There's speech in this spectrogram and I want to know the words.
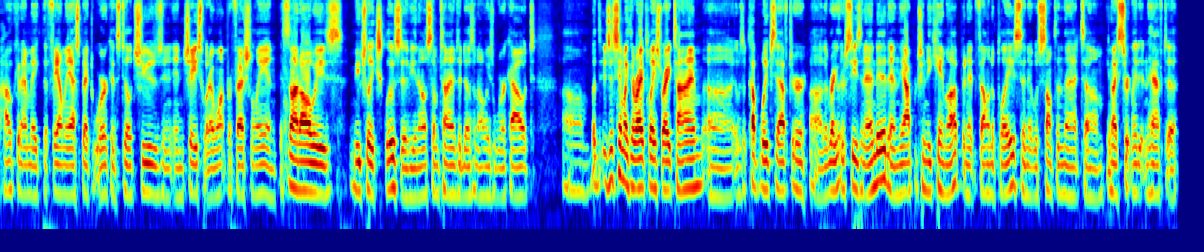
how can I make the family aspect work and still choose and, and, chase what I want professionally. And it's not always mutually exclusive. You know, sometimes it doesn't always work out um, but it just seemed like the right place, right time. Uh, it was a couple weeks after uh, the regular season ended, and the opportunity came up, and it fell into place. And it was something that um, you know I certainly didn't have to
